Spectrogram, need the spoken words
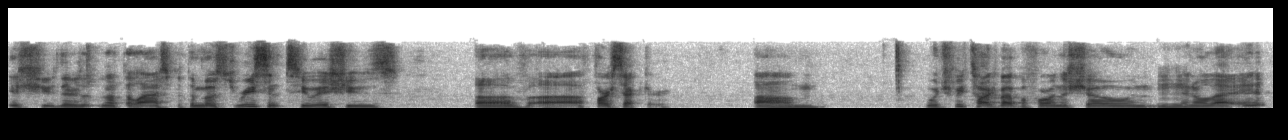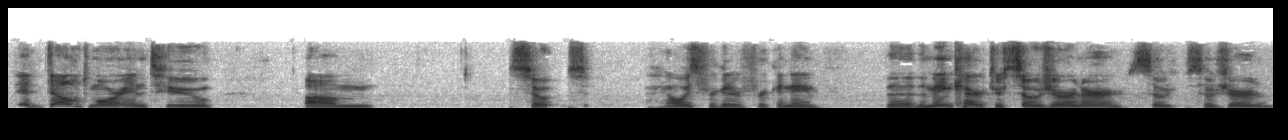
issues. There's not the last, but the most recent two issues of uh, Far Sector, um, which we talked about before on the show and, Mhm. and all that. And it, it delved more into, um, so, so I always forget her freaking name. The the main character Sojourner, so Sojourn.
